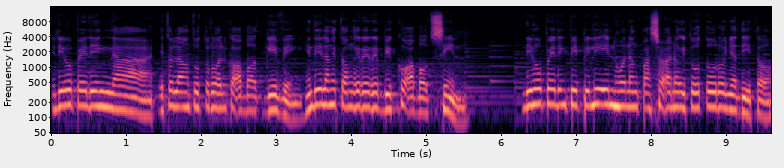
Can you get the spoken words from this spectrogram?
Hindi po pwedeng uh, ito lang tuturuan ko about giving. Hindi lang ito ang i-review ko about sin. Hindi ho pwedeng pipiliin ho ng pastor anong ituturo niya dito.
